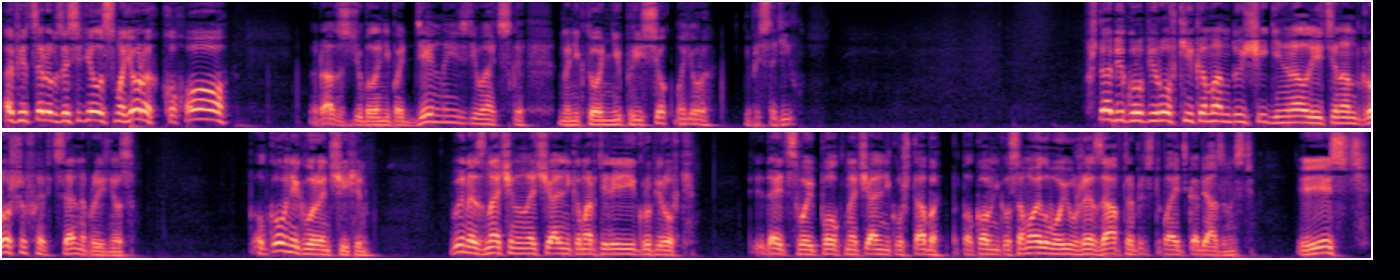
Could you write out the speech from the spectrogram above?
офицеров засиделось с майора, хо-хо!» Радостью была неподдельная издевательская, но никто не присек майора, не пристыдил. В штабе группировки командующий генерал-лейтенант Грошев официально произнес. «Полковник Ворончихин, вы назначены начальником артиллерии группировки. Передайте свой полк начальнику штаба, подполковнику Самойлову, и уже завтра приступаете к обязанностям». «Есть!»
